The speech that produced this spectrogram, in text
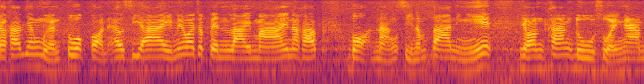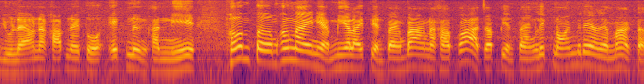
นะครับยังเหมือนตัวก่อน LCI ไม่ว่าจะเป็นลายไม้นะครับเบาะหนังสีน้ำตาลอย่างนี้ย้อนข้างดูสวยงามอยู่แล้วนะครับในตัว X1 คันนี้ เพิ่มเติมข้างในเนี่ยมีอะไรเปลี่ยนแปลงบ้างนะครับก็อาจจะเปลี่ยนแปลงเล็กน้อยไม่ได้อะไรมากแต่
